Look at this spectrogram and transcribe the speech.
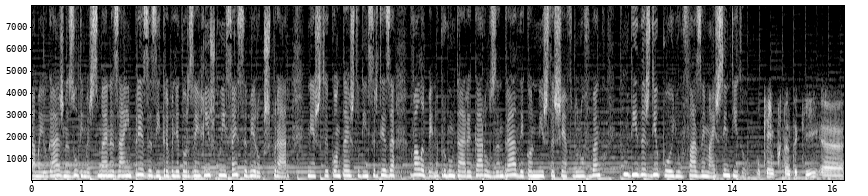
a meio gás, nas últimas semanas há empresas e trabalhadores em risco e sem saber o que esperar. Neste contexto de incerteza, vale a pena perguntar a Carlos Andrade, economista-chefe do Novo Banco, que medidas de apoio fazem mais sentido. O que é importante aqui, eh,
